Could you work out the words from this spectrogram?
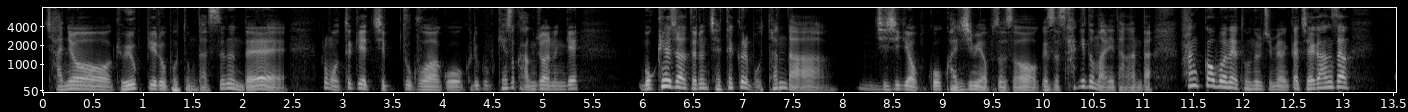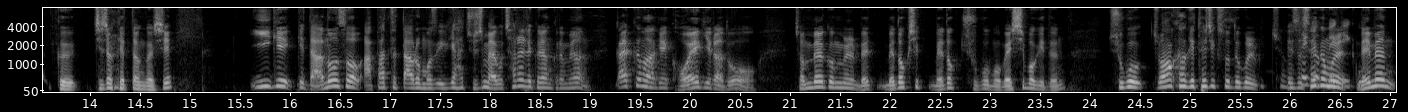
자녀 교육비로 보통 다 쓰는데 그럼 어떻게 집도 구하고 그리고 계속 강조하는 게 목회자들은 재테크를 못 한다. 음. 지식이 없고 관심이 없어서 그래서 사기도 많이 당한다. 한꺼번에 돈을 주면 그러니까 제가 항상 그 지적했던 것이 이게 이렇게 나눠서 아파트 따로 뭐 이게 주지 말고 차라리 그냥 그러면 깔끔하게 거액이라도 전별금을 몇, 몇 억씩 몇 억 주고 뭐 몇십억이든 주고 정확하게 퇴직 소득을 그쵸. 해서 세금 세금을 매기고. 내면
